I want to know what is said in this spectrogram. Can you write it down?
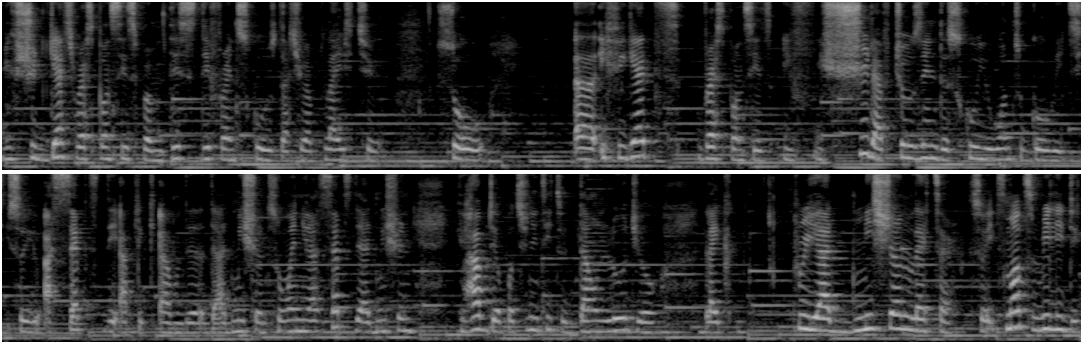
you should get responses from these different schools that you applied to. So uh, if you get responses if you should have chosen the school you want to go with so you accept the applic um the, the admission. So when you accept the admission you have the opportunity to download your like pre-admission letter. So it's not really the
